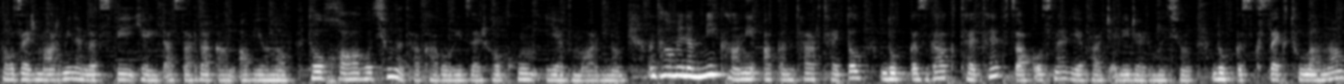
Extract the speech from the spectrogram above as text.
Թող ձեր մարմինը լցվի երիտասարդական ավիոնով։ Թող խաղաղությունը թակավորի ձեր հոգում եւ մարմնում։ Ընդհանրապես մի քանի ակնթարթ հետո դուք կզգաք թեթև ծակոցներ եւ հաճելի ջերմություն։ Դուք կսկսեք թուլանալ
